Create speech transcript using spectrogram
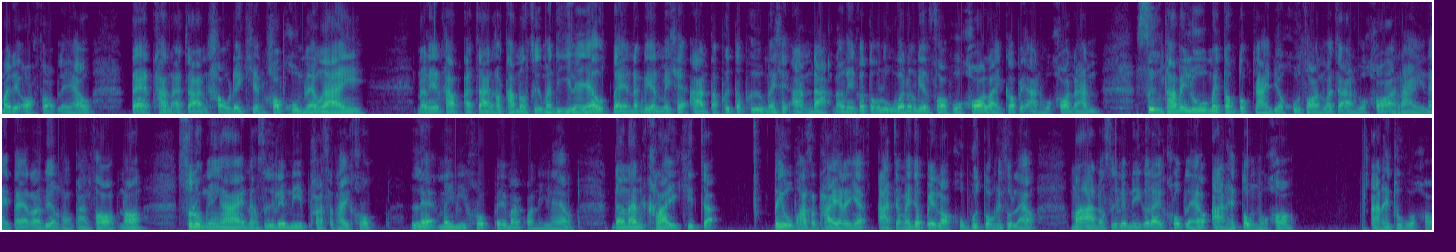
ไม่ได้ออกสอบแล้ว แต่ท่านอาจารย์เขาได้เขียนครอบคลุมแล้วไง นักเรียนครับอาจารย์เขาทำหนังสือมาดีแล้ว แต่นักเรียนไม่ใช่อ่านตะพื้นตะพือไม่ใช่อ่านดะ นักเรียนก็ต้องรู้ว่านักเรียนสอบหัวข้ออะไรก็ไปอ่านหัวข้อนั้น ซึ่งถ้าไม่รู้ไม่ต้องตกใจเดี๋ยวครูสอนว่าจะอ่านหัวข้ออะไรในแต่ละเรื่องของการสอบเนาะสรุปง่ายๆ หนังสือเล่มนี้ภาษาไทยครบ และไม่มีครบไปมากกว่านี้แล้ว ดังนั้นใครคิดจะติวภาษาไทยอะไรเงี้ยอาจจะไม่จำเป็นหรอกครูพูดตรงที่สุดแล้ว มาอ่านหนังสือเล่มนี้ก็ได้ครบแล้ว อ่านให้ตรงหัวข้อ อ่านให้ถูกหัวข้อ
